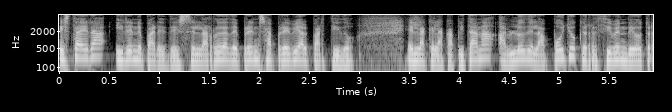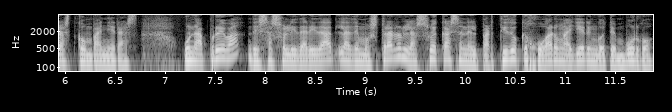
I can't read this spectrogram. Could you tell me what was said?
Esta era Irene Paredes en la rueda de prensa previa al partido, en la que la capitana habló del apoyo que reciben de otras compañeras. Una prueba de esa solidaridad la demostraron las suecas en el partido que jugaron ayer en Gotemburgo,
